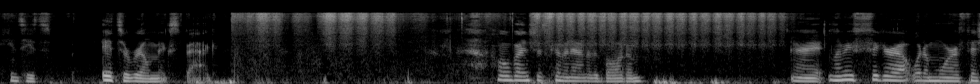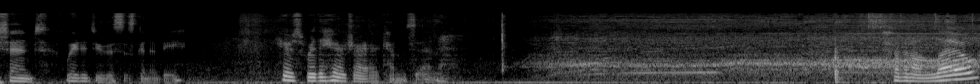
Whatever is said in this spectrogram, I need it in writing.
you can see it's it's a real mixed bag. Whole bunch is coming out of the bottom. All right, let me figure out what a more efficient way to do this is going to be. Here's where the hair dryer comes in. Have it on low.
